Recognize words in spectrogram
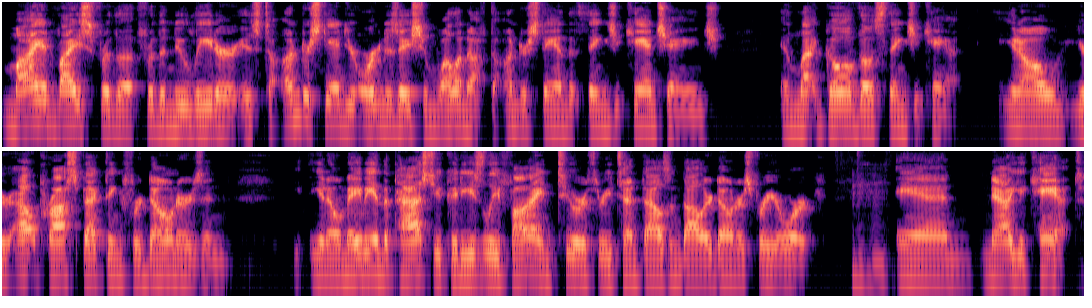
my advice for the for the new leader is to understand your organization well enough to understand the things you can change and let go of those things you can't. You know you're out prospecting for donors and you know maybe in the past you could easily find two or three ten thousand dollar donors for your work. And now you can't.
